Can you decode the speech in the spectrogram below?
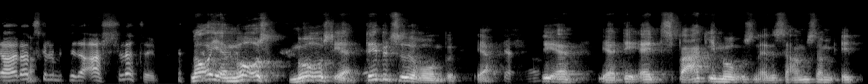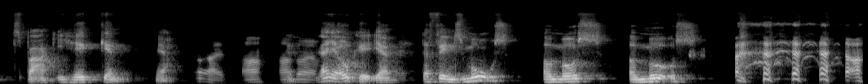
hörde att det skulle betyda arsle typ. Nå ja, mås, mås, ja. Det betyder rumpe. Ja. Det er, ja, det er et spark i måsen er det samme som et spark i hækken. Ja. Right. Ja, ja, ja, ja. Okay, ja. Der finns mos och mos och mås. ja,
